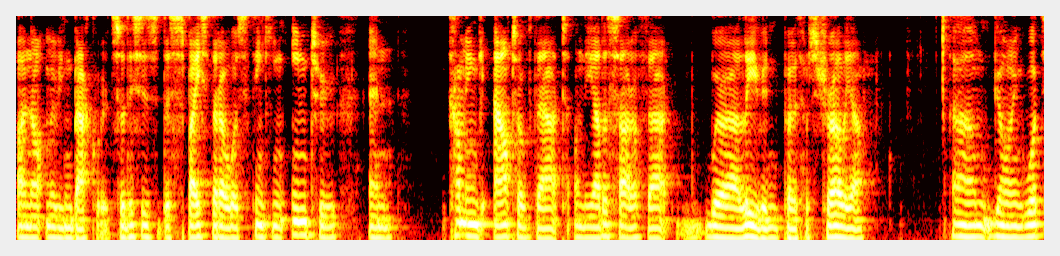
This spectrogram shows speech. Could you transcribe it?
are not moving backwards? So this is the space that I was thinking into, and coming out of that on the other side of that, where I live in Perth, Australia um, going what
